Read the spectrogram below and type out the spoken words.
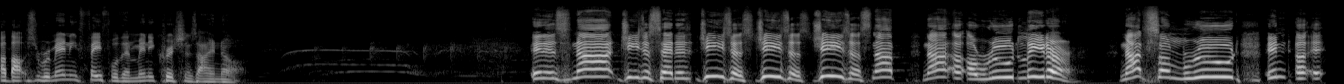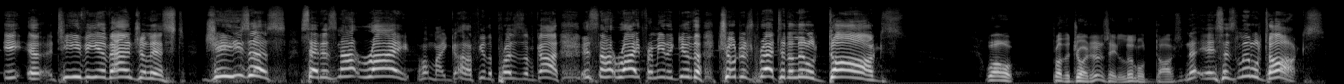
about remaining faithful than many Christians I know. It is not, Jesus said, Jesus, Jesus, Jesus, not, not a, a rude leader, not some rude in, uh, uh, uh TV evangelist. Jesus said it's not right. Oh my God, I feel the presence of God. It's not right for me to give the children's bread to the little dogs. Well, Brother George, doesn't say little dogs, it says little dogs.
